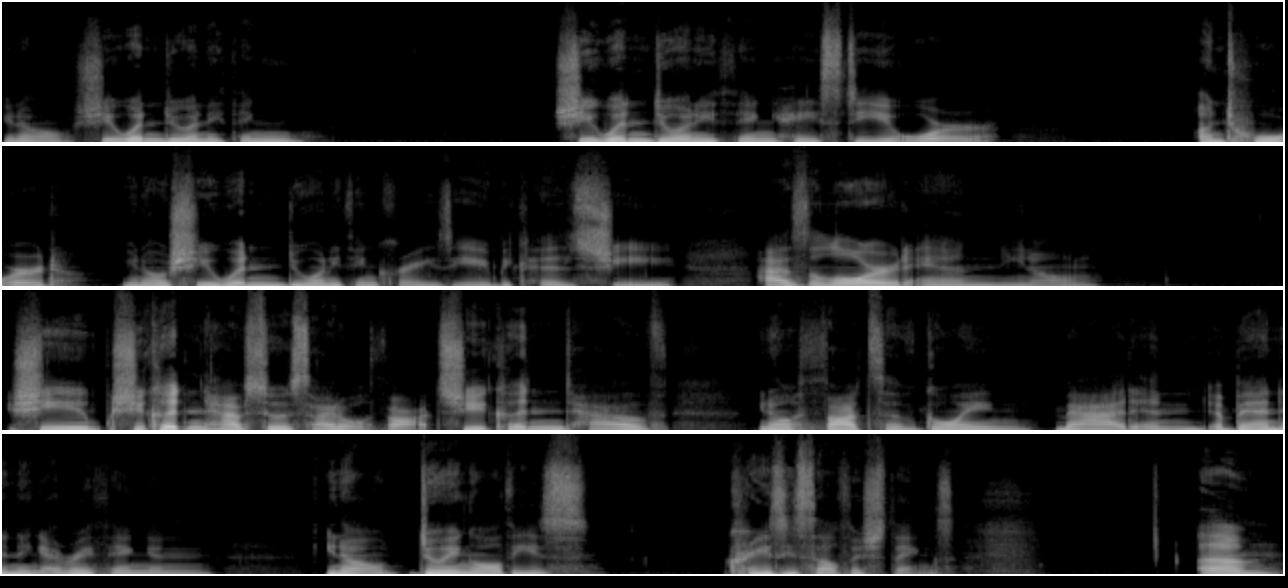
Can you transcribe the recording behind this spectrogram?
you know, she wouldn't do anything she wouldn't do anything hasty or untoward. You know, she wouldn't do anything crazy because she has the Lord and, you know, she she couldn't have suicidal thoughts. She couldn't have, you know, thoughts of going mad and abandoning everything and, you know, doing all these crazy selfish things. Um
